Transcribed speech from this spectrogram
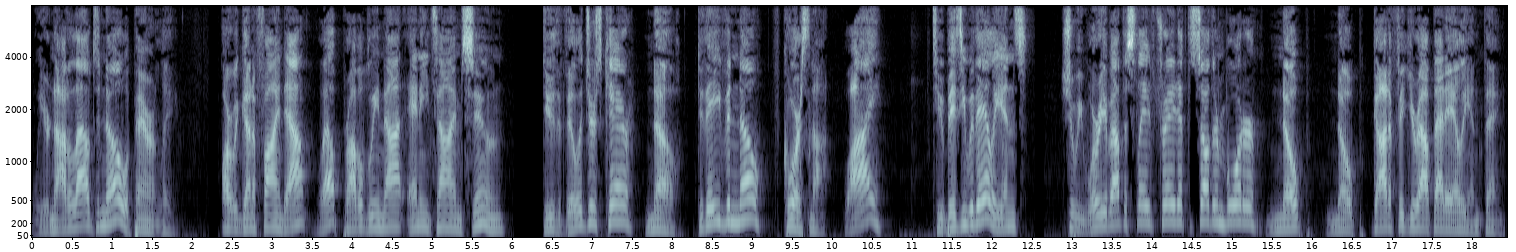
We're not allowed to know, apparently. Are we going to find out? Well, probably not anytime soon. Do the villagers care? No. Do they even know? Of course not. Why? Too busy with aliens. Should we worry about the slave trade at the southern border? Nope. Nope. Gotta figure out that alien thing.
